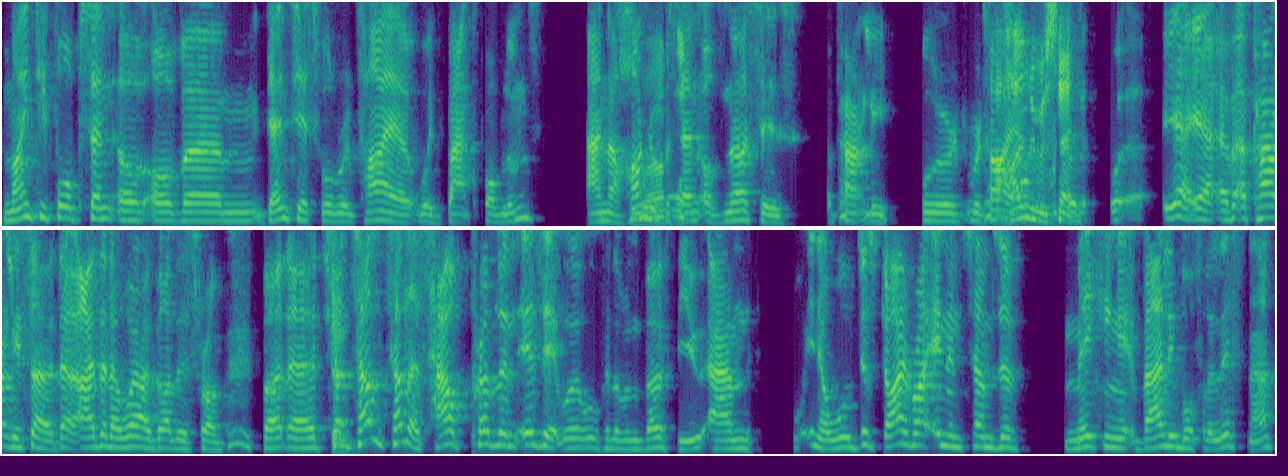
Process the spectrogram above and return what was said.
94% of, of um, dentists will retire with back problems, and 100% right. of nurses apparently will retire. 100%. With, yeah, yeah, apparently so. I don't know where I got this from, but uh, t- tell, tell us how prevalent is it for both of you? And, you know, we'll just dive right in in terms of making it valuable for the listener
